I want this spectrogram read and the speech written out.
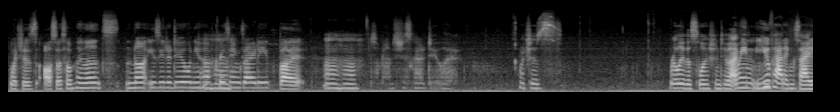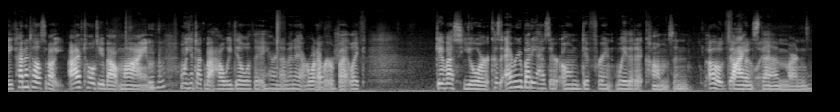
which is also something that's not easy to do when you have mm-hmm. crazy anxiety but mm-hmm. sometimes you just gotta do it which is really the solution to it. I mean, Mm-hmm. you've had anxiety. Kind of tell us about. I've told you about mine, and we can talk about how we deal with it here in a minute or whatever. Oh, sure. But like, give us your because everybody has their own different way that it comes and oh definitely finds them and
